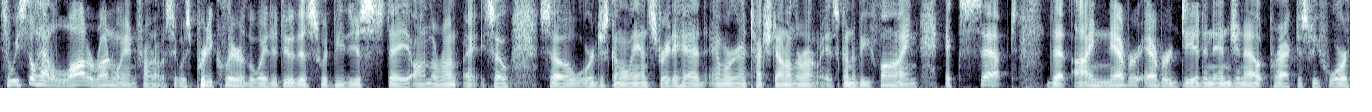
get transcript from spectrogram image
so we still had a lot of runway in front of us. It was pretty clear the way to do this would be to just stay on the runway. So, so we're just going to land straight ahead and we're going to touch down on the runway. It's going to be fine, except that I never ever did an engine out practice before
